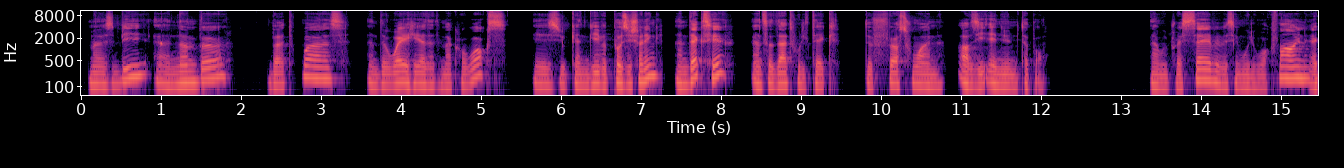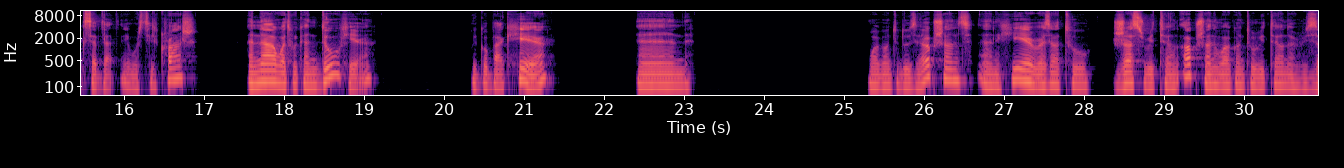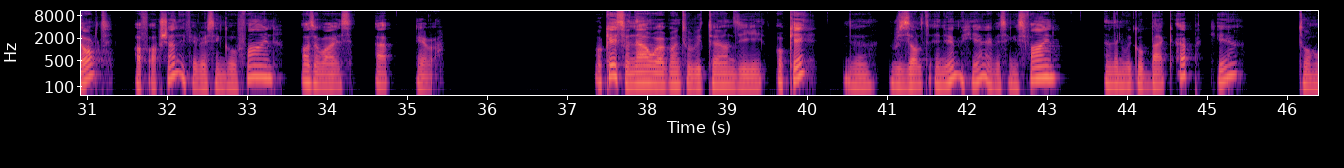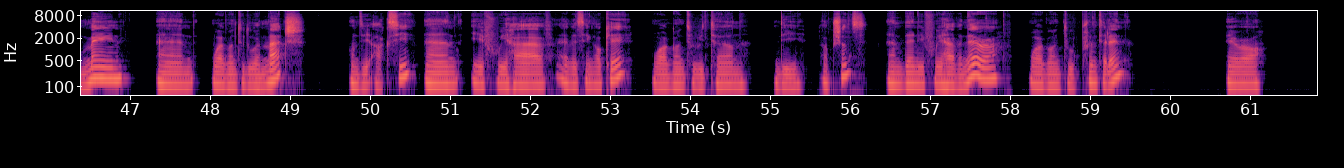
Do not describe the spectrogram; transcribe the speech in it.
must be a number but was. And the way here that the macro works is you can give a positioning index here. And so that will take the first one of the enum tuple. Now we press save, everything will work fine, except that it will still crash. And now what we can do here, we go back here and we're going to do the options. And here, rather to just return option, we're going to return a result of option if everything go fine, otherwise app error. Okay, so now we're going to return the OK, the result enum here, everything is fine. And then we go back up here to our main and we're going to do a match on the argc. And if we have everything okay, we're going to return the options. And then if we have an error, we're going to println error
